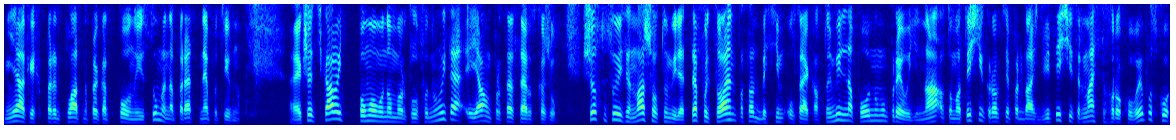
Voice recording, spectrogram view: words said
ніяких передплат, наприклад, повної суми наперед не потрібно. Е, Якщо цікавить, по моєму номеру телефонуйте, і я вам про це все розкажу. Що стосується нашого автомобіля, це Volkswagen Passat B7 Alltrack. Автомобіль на повному приводі на автоматичній коробці передач 2013 року випуску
